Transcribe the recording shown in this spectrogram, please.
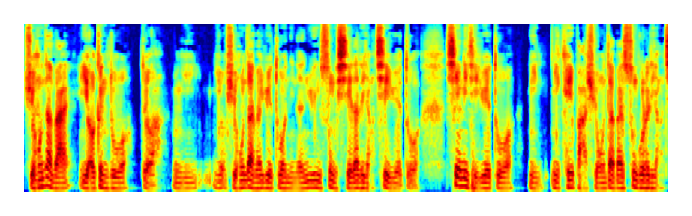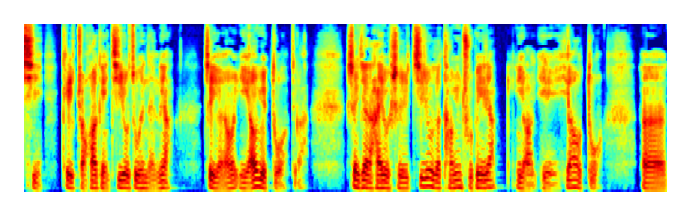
血红蛋白也要更多，对吧？你有血红蛋白越多，你能运送携带的氧气越多，线粒体越多，你你可以把血红蛋白送过来的氧气可以转化给肌肉作为能量，这也要也要越多，对吧？剩下的还有是肌肉的糖原储备量也要也要多，呃，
